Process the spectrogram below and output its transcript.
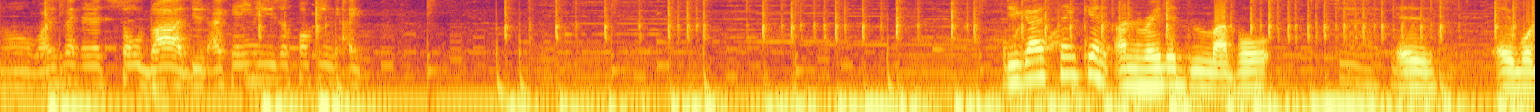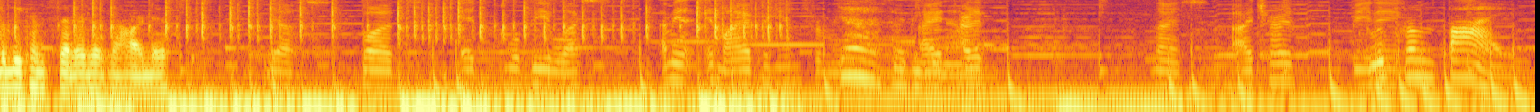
no, why is my internet so bad, dude? I can't even use a fucking. I. Do you guys think an unrated level is able to be considered as a hard disk? Yes, but it will be less. I mean, in my opinion, for me, Yes, I I tried it. Nice. I tried Look from five.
